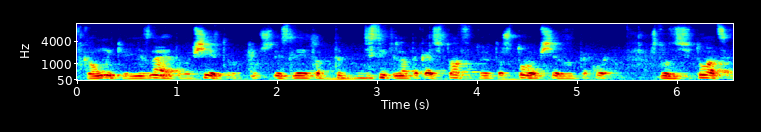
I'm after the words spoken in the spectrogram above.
в Калмыкию. Не знаю, это вообще, это, если это действительно такая ситуация, то это что вообще за такое? Что за ситуация.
